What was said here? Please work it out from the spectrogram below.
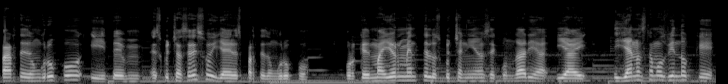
parte de un grupo y te escuchas eso y ya eres parte de un grupo, porque mayormente lo escuchan niños de secundaria y, hay, y ya no estamos viendo que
